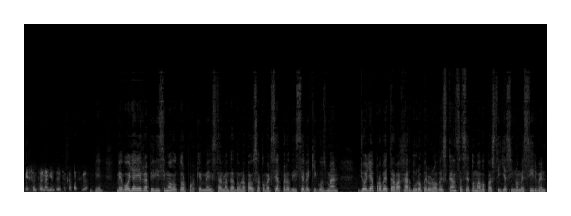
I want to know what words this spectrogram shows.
ese entrenamiento y esa capacidad. Bien, me voy a ir rapidísimo, doctor, porque me están mandando una pausa comercial, pero dice Becky Guzmán, yo ya probé trabajar duro, pero no descansas, he tomado pastillas y no me sirven,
